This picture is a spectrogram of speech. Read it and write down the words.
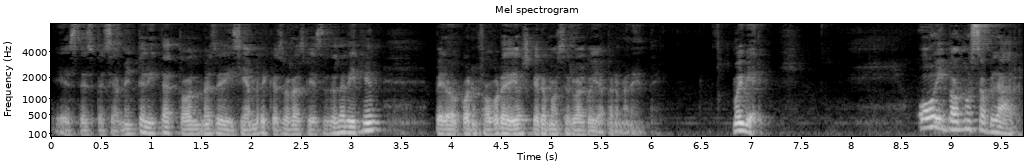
Este, especialmente ahorita, todo el mes de diciembre, que son las fiestas de la Virgen, pero con el favor de Dios queremos hacerlo algo ya permanente. Muy bien. Hoy vamos a hablar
